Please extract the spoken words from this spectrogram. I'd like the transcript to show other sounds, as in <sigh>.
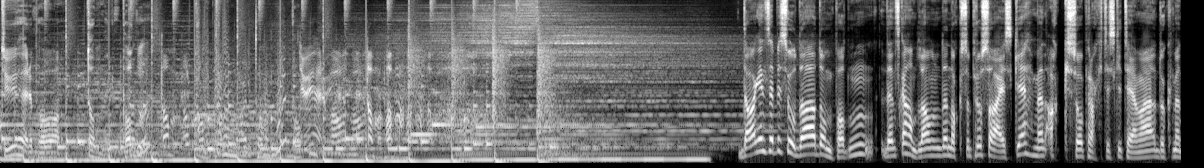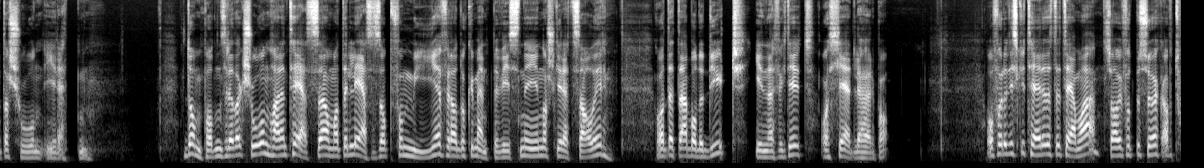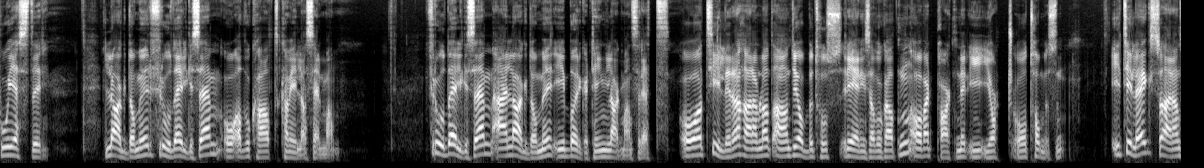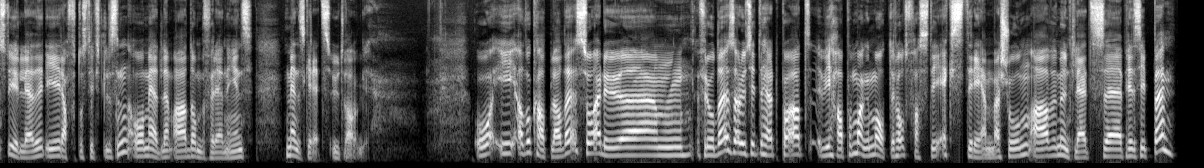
Du hører på Dommerpodden. Du hører på Dommerpodden. Dagens episode av Dommerpodden den skal handle om det nokså prosaiske, men akk så praktiske temaet dokumentasjon i retten. Dompoddens redaksjon har en tese om at det leses opp for mye fra dokumentbevisene i norske rettssaler, og at dette er både dyrt, ineffektivt og kjedelig å høre på. Og For å diskutere dette temaet så har vi fått besøk av to gjester. Lagdommer Frode Elgesem og advokat Camilla Selman. Frode Elgesem er lagdommer i Borgerting lagmannsrett, og tidligere har han bl.a. jobbet hos regjeringsadvokaten og vært partner i Hjort og Thommessen. I tillegg så er han styreleder i Raftostiftelsen og medlem av Dommerforeningens menneskerettsutvalg. Og i Advokatbladet så er du, eh, Frode, så har du sitert på at vi har på mange måter holdt fast i ekstremversjonen av muntlighetsprinsippet.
